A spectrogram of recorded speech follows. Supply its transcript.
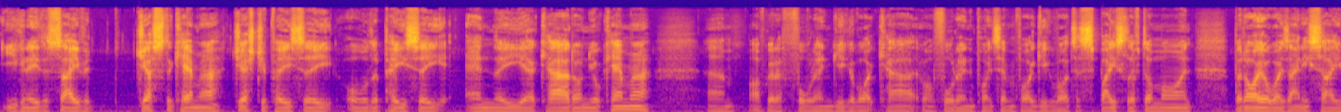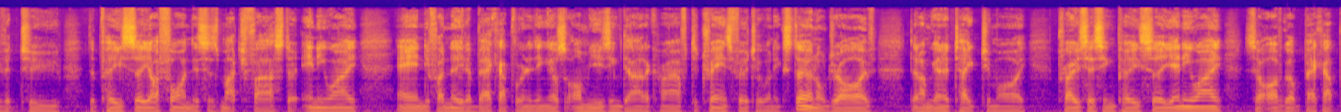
you can either save it just the camera, just your PC, or the PC and the uh, card on your camera. Um, I've got a 14 gigabyte card, or 14.75 gigabytes of space left on mine, but I always only save it to the PC. I find this is much faster anyway, and if I need a backup or anything else, I'm using Datacraft to transfer to an external drive that I'm going to take to my processing PC anyway. So I've got backup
